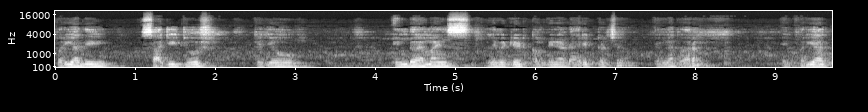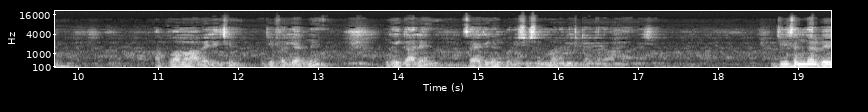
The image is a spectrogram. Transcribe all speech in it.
ફરિયાદી સાજી જોશ કે જેઓ ઇન્ડો એમાઇન્સ લિમિટેડ કંપનીના ડાયરેક્ટર છે એમના દ્વારા એક ફરિયાદ આપવામાં આવેલી છે, જે ફરિયાદને ગઈકાલે સયાજીગંજ પોલીસ સ્ટેશનમાં રજિસ્ટર કરવામાં આવી છે. જે સંદર્ભે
